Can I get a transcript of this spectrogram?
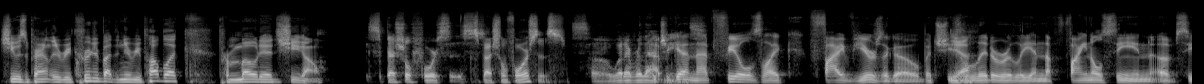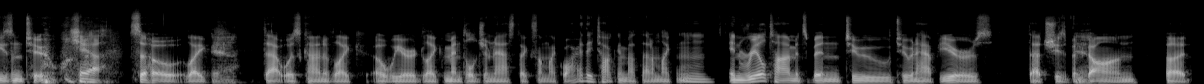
She was apparently recruited by the New Republic, promoted. She gone. Special forces. Special forces. So whatever that Which means. again, that feels like five years ago, but she's Yeah. literally in the final scene of season two. Yeah. So like yeah. that was kind of like a weird like mental gymnastics. I'm like, why are they talking about that? I'm like, mm. in real time, it's been two two and a half years that she's been Yeah. gone, but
